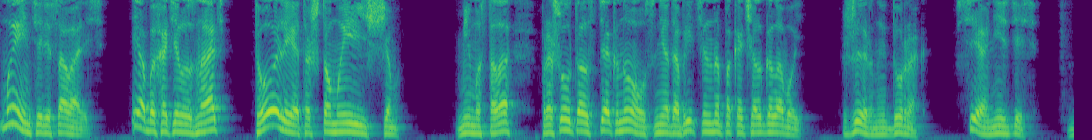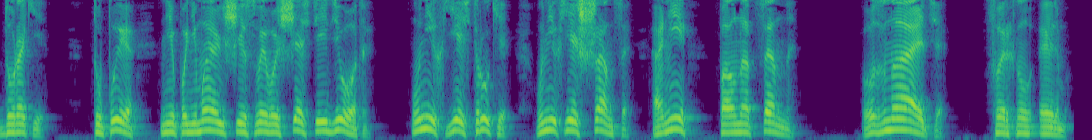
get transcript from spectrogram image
«Мы интересовались. Я бы хотел узнать, то ли это, что мы ищем». Мимо стола прошел толстяк Ноус, неодобрительно покачал головой. «Жирный дурак. Все они здесь. Дураки. Тупые, не понимающие своего счастья идиоты. У них есть руки, у них есть шансы. Они полноценны. «Узнаете!» — фыркнул Эльм.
